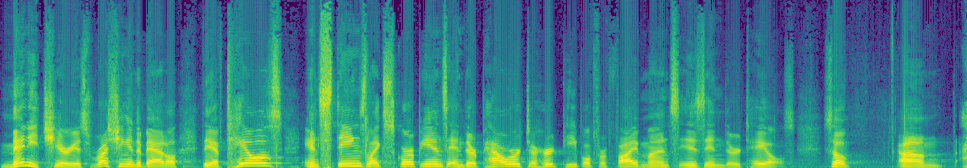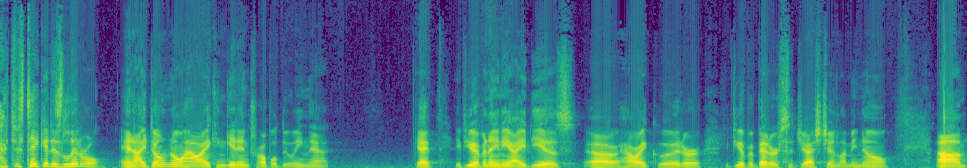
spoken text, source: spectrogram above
many chariots rushing into battle. They have tails and stings like scorpions, and their power to hurt people for five months is in their tails. So um, I just take it as literal, and I don't know how I can get in trouble doing that. Okay? If you have any ideas uh, how I could, or if you have a better suggestion, let me know. Um,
